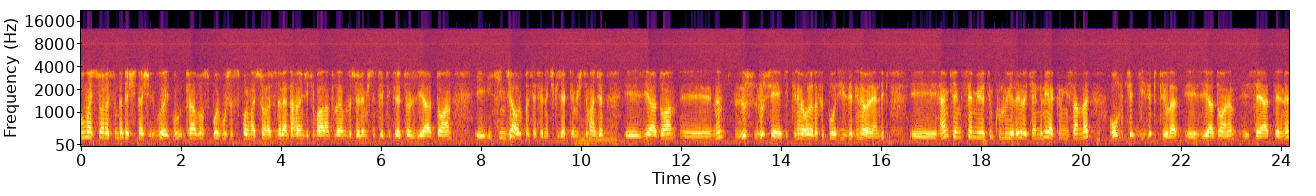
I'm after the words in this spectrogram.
bu maç sonrasında Beşiktaş, bu, bu Trabzonspor, Bursa Spor maçı sonrasında ben daha önceki bağlantılarımızda söylemiştim. Teknik direktör Ziya Doğan e, ikinci Avrupa seferine çıkacak demiştim. Ancak e, Ziya Doğan'ın Rus, Rusya'ya gittiğini ve orada futbolcu izlediğini öğrendik. E, hem kendisi hem yönetim kurulu üyeleri ve kendine yakın insanlar oldukça gizli tutuyorlar e, Ziya Doğan'ın e, seyahatlerini.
